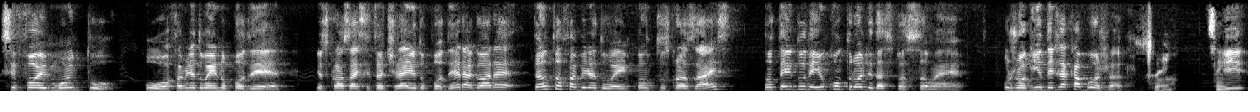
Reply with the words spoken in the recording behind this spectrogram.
Se foi muito o, a família do Wayne no poder e os Cross-Eyes tentando tirar ele do poder, agora é tanto a família do Wayne quanto os Cross-Eyes não tendo nenhum controle da situação. É, o joguinho deles acabou já. Sim. Sim. E,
